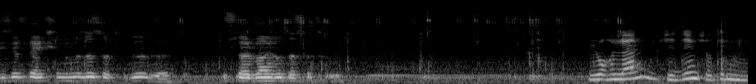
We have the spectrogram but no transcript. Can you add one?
Bizim faction'ımızda satılıyordu. Bu survival'da satılıyor. Yok lan ciddiyim satılmıyor.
